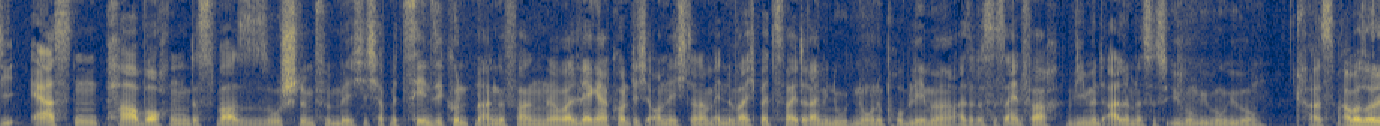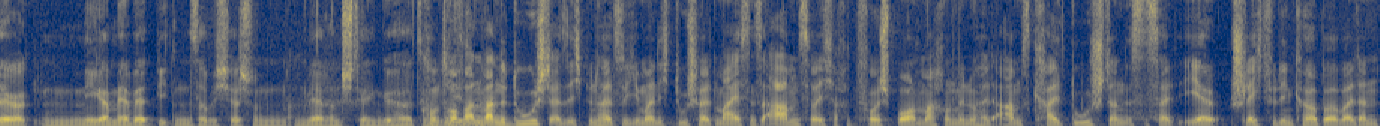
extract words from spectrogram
die ersten paar Wochen, das war so schlimm für mich. Ich habe mit zehn Sekunden angefangen, ne, weil länger konnte ich auch nicht. Dann am Ende war ich bei zwei, drei Minuten ohne Probleme. Also das ist einfach wie mit allem, das ist Übung, Übung, Übung. Krass, aber soll ja einen mega Mehrwert bieten, das habe ich ja schon an mehreren Stellen gehört. Kommt drauf an, wann du duscht. Also ich bin halt so jemand, ich dusche halt meistens abends, weil ich halt voll Sport mache und wenn du halt abends kalt duscht, dann ist es halt eher schlecht für den Körper, weil dann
